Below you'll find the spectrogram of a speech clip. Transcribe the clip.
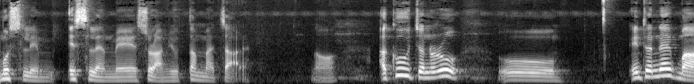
မွတ်စလင်အစ္စလာမ်ပဲဆိုတာမျိုးသတ်မှတ်ကြတယ်နော်အခုကျွန်တော်တို့ဟိုအင်တာနက်မှာ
